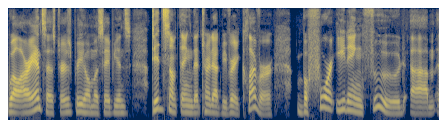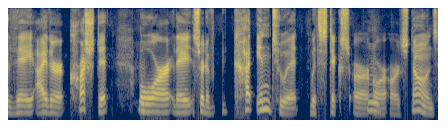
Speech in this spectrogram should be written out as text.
Well, our ancestors, pre Homo sapiens, did something that turned out to be very clever. Before eating food, um, they either crushed it or they sort of cut into it with sticks or, mm. or, or, stones.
